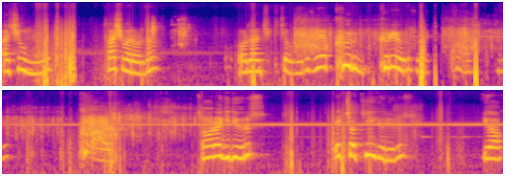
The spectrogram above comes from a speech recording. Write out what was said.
Açılmıyor. Taş var orada. Oradan çekiç alıyoruz ve kır kırıyoruz. Kar. Sonra gidiyoruz. Ve Chucky'yi görüyoruz. Yok.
